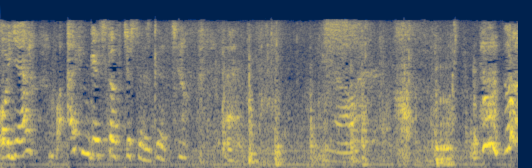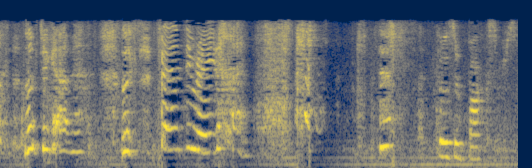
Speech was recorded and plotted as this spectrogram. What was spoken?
oh yeah? Well, I can get stuff just as good too. Uh, no. look, look, check it out, man. Look, fancy raid. Those are boxers.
